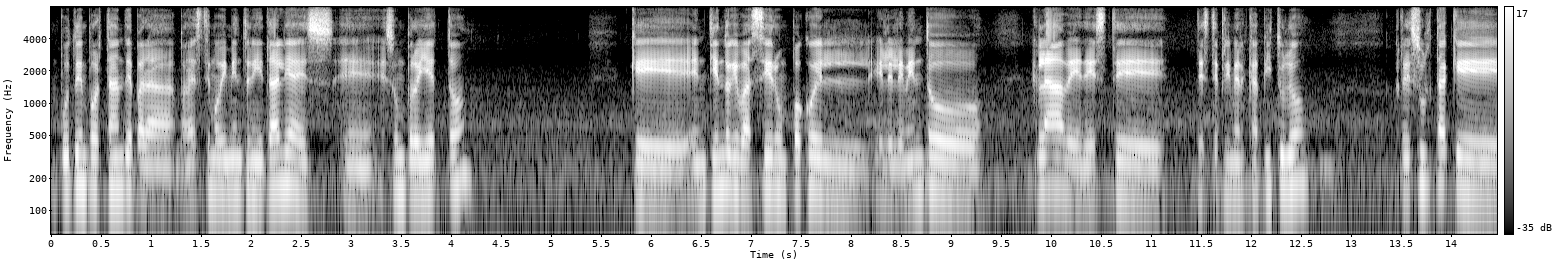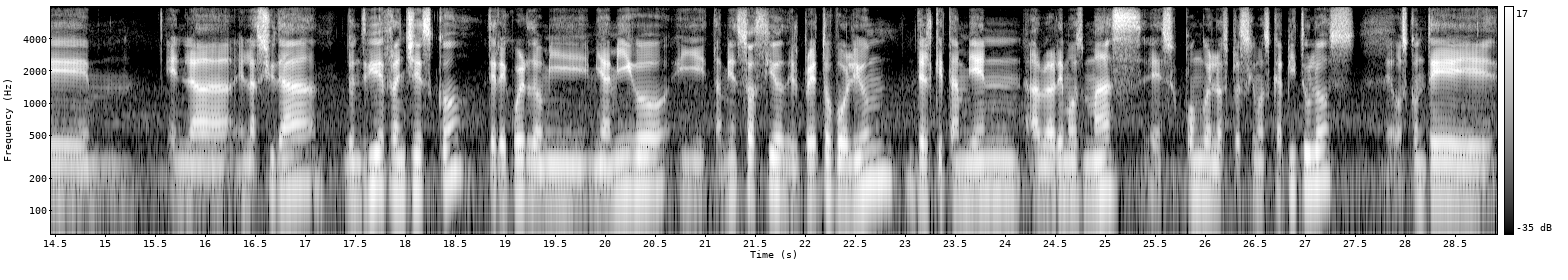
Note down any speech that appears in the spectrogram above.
un punto importante para, para este movimiento en Italia es, eh, es un proyecto que entiendo que va a ser un poco el, el elemento clave de este, de este primer capítulo, resulta que mm, en la, en la ciudad donde vive Francesco, te recuerdo, mi, mi, amigo y también socio del proyecto Volume, del que también hablaremos más, eh, supongo, en los próximos capítulos. Eh, os conté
